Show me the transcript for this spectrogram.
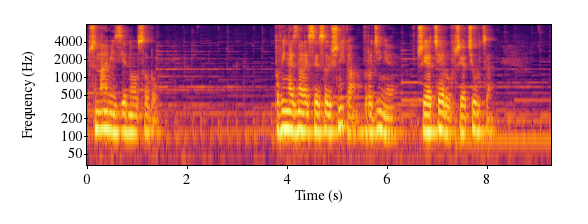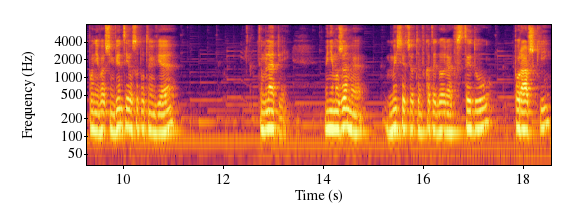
przynajmniej z jedną osobą. Powinnaś znaleźć sobie sojusznika w rodzinie, w przyjacielu, w przyjaciółce, ponieważ im więcej osób o tym wie, tym lepiej. My nie możemy myśleć o tym w kategoriach wstydu, porażki,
